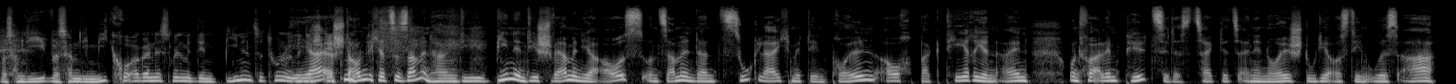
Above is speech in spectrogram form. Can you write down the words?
Was haben die, was haben die Mikroorganismen mit den Bienen zu tun? ja, erstaunlicher Zusammenhang. Die Bienen, die schwärmen ja aus und sammeln dann zugleich mit den Pollen auch Bakterien ein und vor allem Pilze. Das zeigt jetzt eine neue Studie aus den USA.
